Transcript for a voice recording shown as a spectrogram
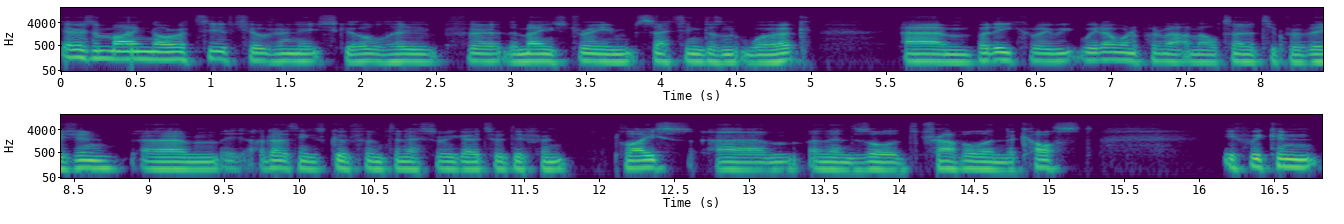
there is a minority of children in each school who, for the mainstream setting, doesn't work. Um, but equally, we, we don't want to put them out an alternative provision. Um, I don't think it's good for them to necessarily go to a different place. Um, and then there's all the travel and the cost. If we can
